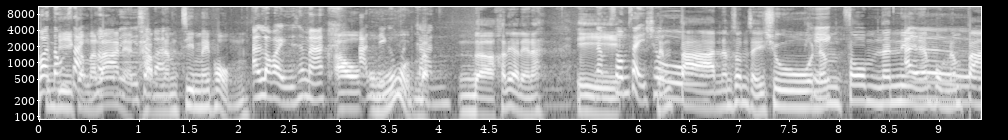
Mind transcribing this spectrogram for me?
ว่าคุณต้องบีใส่กัมมาลาดเนี่ยเพิ่มอย่างนี้ใช่ปะทำน้ำจิ้มให้ผม อร่อยใช่ไหมเอาอันนี้ก็เหมือนแบกับนเอ่อเขาเรียกอะไรนะเอ่อน้ำส้มสายชูน้ำตาลน้ำส้มสายชูพริกน้ำส้มนั่นนี่เออน้ำผงน้ำปลา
